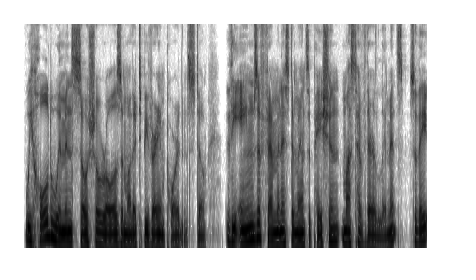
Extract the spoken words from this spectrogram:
we hold women's social role as a mother to be very important still. The aims of feminist emancipation must have their limits. So they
